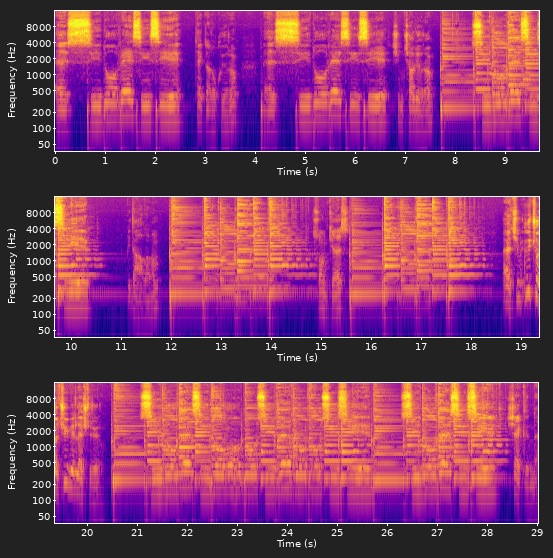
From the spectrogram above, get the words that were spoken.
E, si do re si si. Tekrar okuyorum. E, si do re si si. Şimdi çalıyorum. Si do re si si. Bir daha alalım. Son kez. Evet şimdi üç ölçüyü birleştiriyorum. Si do re si do si si si do re si si şeklinde.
